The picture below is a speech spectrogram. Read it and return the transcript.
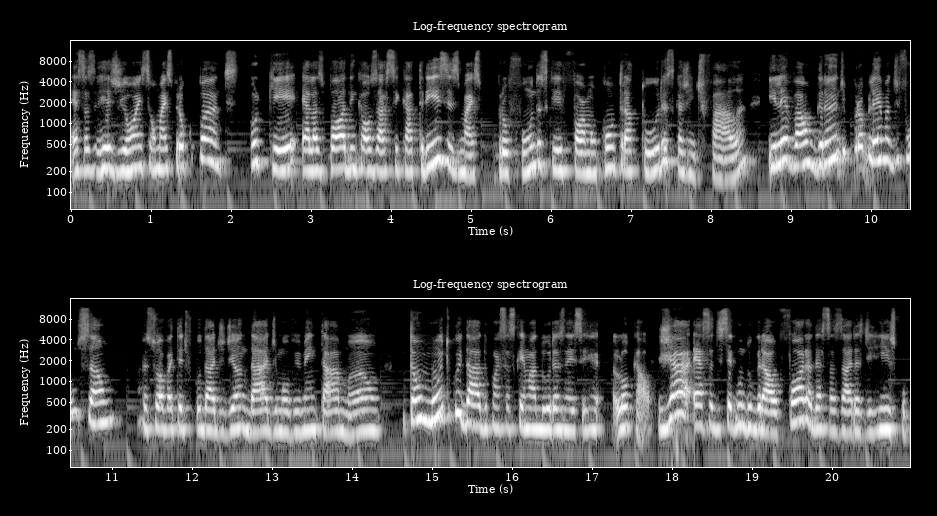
essas regiões são mais preocupantes, porque elas podem causar cicatrizes mais profundas, que formam contraturas, que a gente fala, e levar a um grande problema de função. A pessoa vai ter dificuldade de andar, de movimentar a mão, então, muito cuidado com essas queimaduras nesse local. Já essa de segundo grau, fora dessas áreas de risco,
